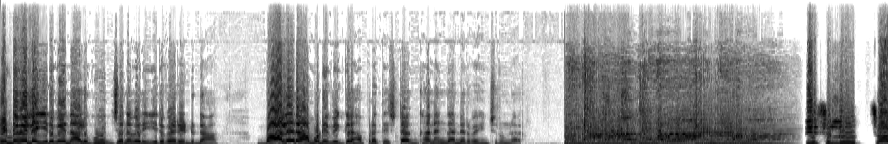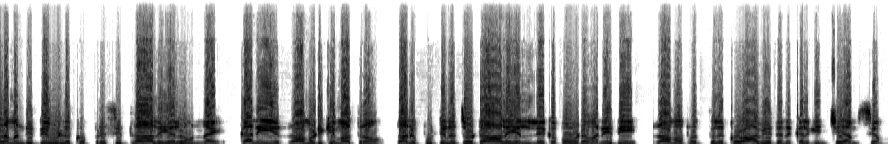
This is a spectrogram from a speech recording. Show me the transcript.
రెండు వేల ఇరవై నాలుగు జనవరి ఇరవై రెండున బాలరాముడి విగ్రహ ప్రతిష్ట ఘనంగా నిర్వహించనున్నారు. దేశంలో చాలా మంది దేవుళ్ళకు ప్రసిద్ధ ఆలయాలు ఉన్నాయి. కానీ రాముడికి మాత్రం తాను పుట్టిన చోట ఆలయం లేకపోవడం అనేది రామ భక్తులకు ఆవేదన కలిగించే అంశం.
